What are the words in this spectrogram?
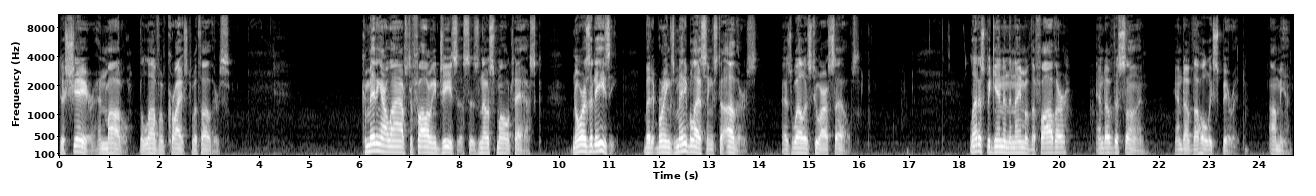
to share and model the love of Christ with others. Committing our lives to following Jesus is no small task, nor is it easy, but it brings many blessings to others as well as to ourselves. Let us begin in the name of the Father, and of the Son, and of the Holy Spirit. Amen.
